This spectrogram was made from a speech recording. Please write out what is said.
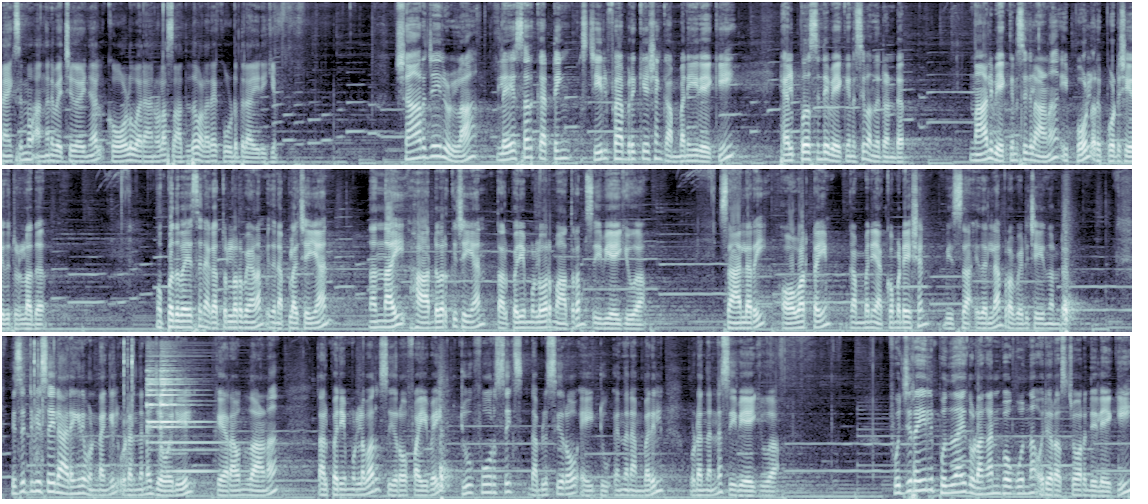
മാക്സിമം അങ്ങനെ വെച്ച് കഴിഞ്ഞാൽ കോൾ വരാനുള്ള സാധ്യത വളരെ കൂടുതലായിരിക്കും. ഷാർജയിലുള്ള ലേസർ കട്ടിംഗ് സ്റ്റീൽ ഫാബ്രിക്കേഷൻ കമ്പനിയിലേക്ക് ഹെൽപ്പേഴ്സിന്റെ വേക്കൻസി വന്നിട്ടുണ്ട്. നാല് വേക്കൻസികളാണ് ഇപ്പോൾ റിപ്പോർട്ട് ചെയ്തിട്ടുള്ളത്. മുപ്പത് വയസ്സിനകത്തുള്ളവർ വേണം ഇതിന് അപ്ലൈ ചെയ്യാൻ. നന്നായി ഹാർഡ് വർക്ക് ചെയ്യാൻ താല്പര്യമുള്ളവർ മാത്രം സി വി അയക്കുക. Salary over time company accommodation visa ഇതെല്ലാം പ്രൊവൈഡ് ചെയ്യുന്നുണ്ട്. വിസിറ്റ് വിസയിൽ ആരെങ്കിലും ഉണ്ടെങ്കിൽ ഉടൻ തന്നെ ജോലിയിൽ കയറാവുന്നതാണ് താല്പര്യമുള്ളവർ zero five eight two four six double zero eight two എന്ന നമ്പറിൽ ഉടൻ തന്നെ സി വി അയക്കുക ഫുജിറയിൽ പുതുതായി തുടങ്ങാൻ പോകുന്ന ഒരു റെസ്റ്റോറന്റിലേക്ക്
